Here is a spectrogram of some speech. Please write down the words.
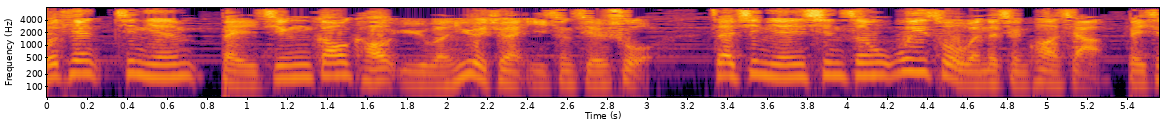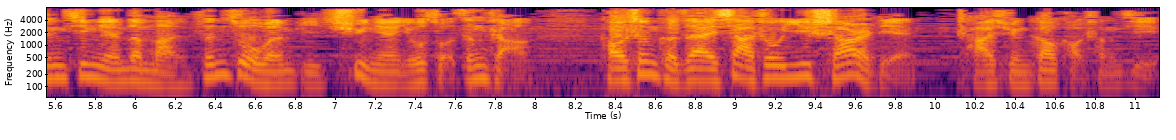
昨天，今年北京高考语文阅卷已经结束。在今年新增微作文的情况下，北京今年的满分作文比去年有所增长。考生可在下周一十二点查询高考成绩。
